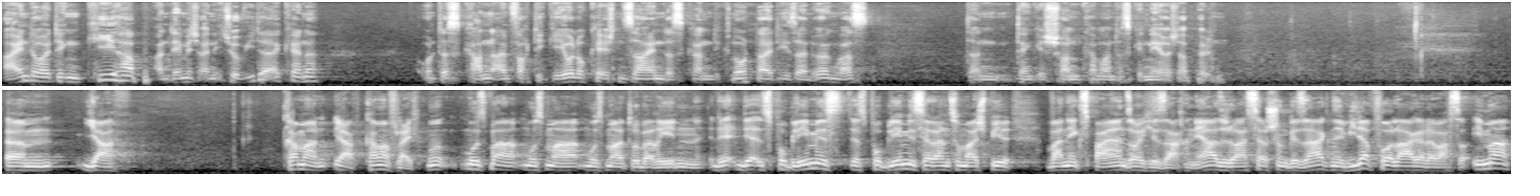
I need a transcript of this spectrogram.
eindeutigen Key habe, an dem ich ein Issue wiedererkenne, und das kann einfach die Geolocation sein, das kann die Knoten-ID sein, irgendwas, dann denke ich schon, kann man das generisch abbilden. Ähm, ja, kann man, ja, kann man vielleicht, muss man, muss man, muss man drüber reden. Das Problem, ist, das Problem ist ja dann zum Beispiel, wann expiren solche Sachen. Ja? Also du hast ja schon gesagt, eine Wiedervorlage oder was auch immer.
